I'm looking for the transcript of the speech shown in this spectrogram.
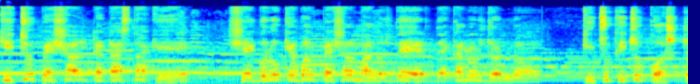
কিছু স্পেশাল স্ট্যাটাস থাকে, সেগুলো কেবল স্পেশাল মানুষদের দেখানোর জন্য। কিছু কিছু কষ্ট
